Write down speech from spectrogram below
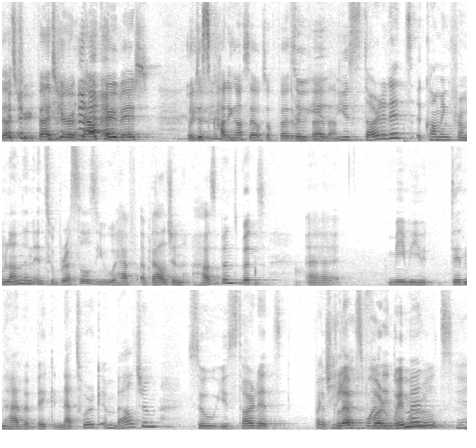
That's true. First Europe, now COVID. We're just cutting ourselves off further So and further. you, you started it uh, coming from London into Brussels. You have a Belgian husband, but uh, maybe you didn't have a big network in Belgium. So you started But a club for women. Yeah.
